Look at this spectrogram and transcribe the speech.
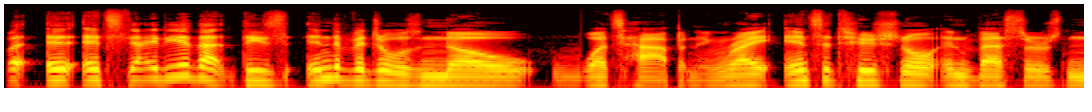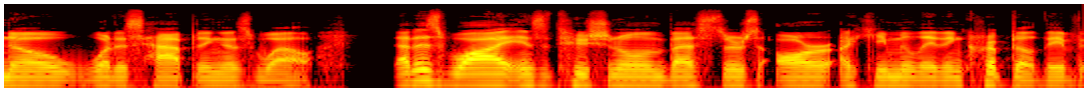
But it's the idea that these individuals know what's happening, right? Institutional investors know what is happening as well. That is why institutional investors are accumulating crypto. They've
